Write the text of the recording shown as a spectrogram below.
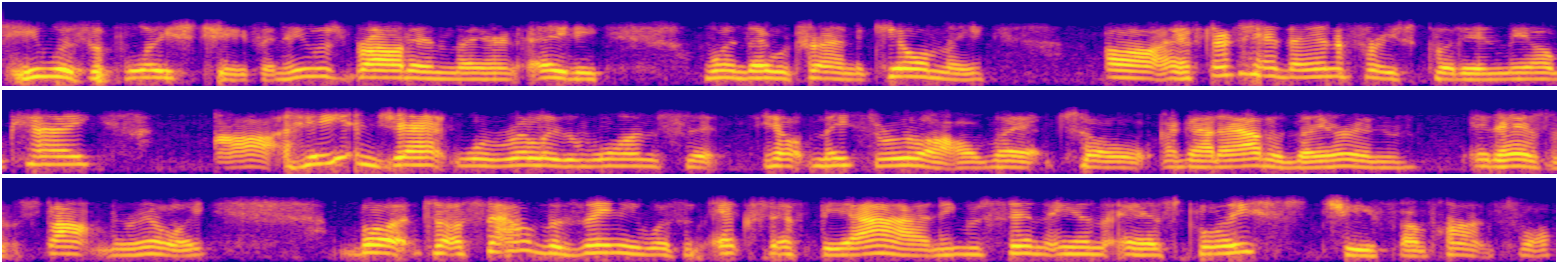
He was the police chief, and he was brought in there in 80 when they were trying to kill me. Uh, after I'd had the antifreeze put in me, okay, uh, he and Jack were really the ones that helped me through all that. So I got out of there, and it hasn't stopped really. But uh, Sal Vizzini was an ex-FBI, and he was sent in as police chief of Huntsville.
